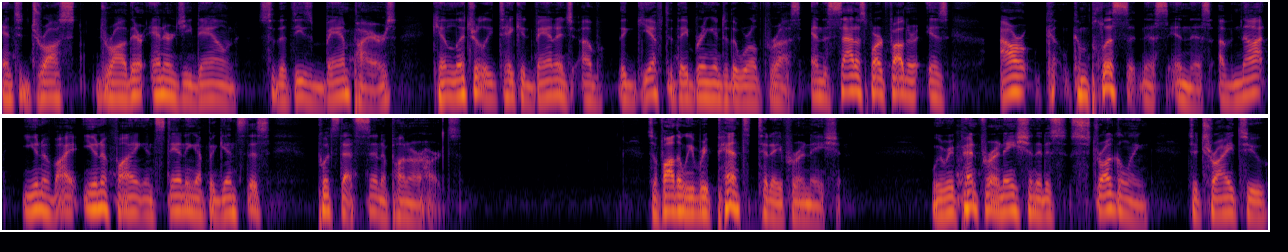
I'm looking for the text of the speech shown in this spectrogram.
and to draw, draw their energy down so that these vampires can literally take advantage of the gift that they bring into the world for us. And the saddest part, Father, is our complicitness in this of not unify, unifying and standing up against this puts that sin upon our hearts. So, Father, we repent today for a nation. We repent for a nation that is struggling to try to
